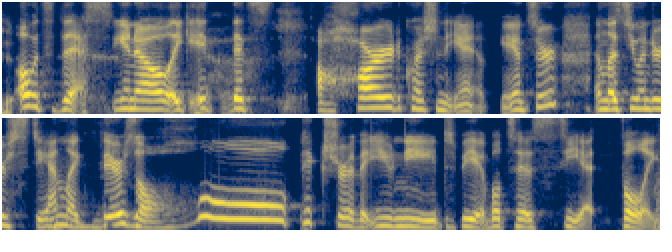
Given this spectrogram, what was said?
yeah. oh it's this you know like it that's a hard question to an- answer unless you understand like there's a whole picture that you need to be able to see it fully.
